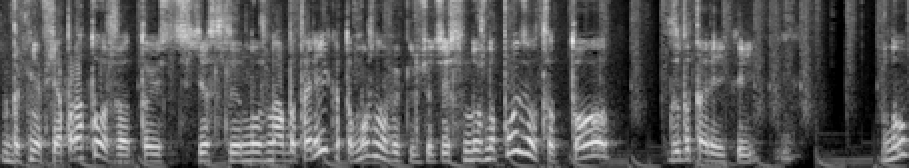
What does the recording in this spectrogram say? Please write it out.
Так нет, я про то же. То есть, если нужна батарейка, то можно выключить. Если нужно пользоваться, то с батарейкой. Ну,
